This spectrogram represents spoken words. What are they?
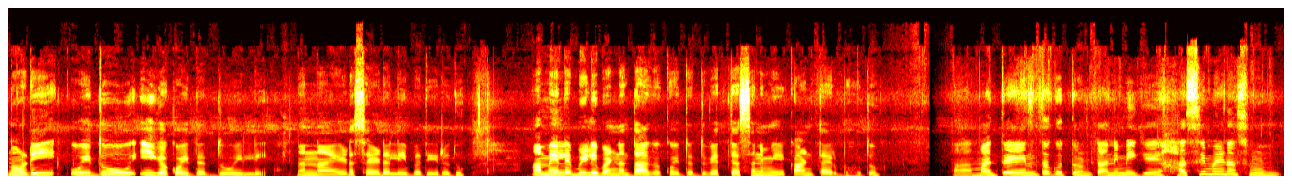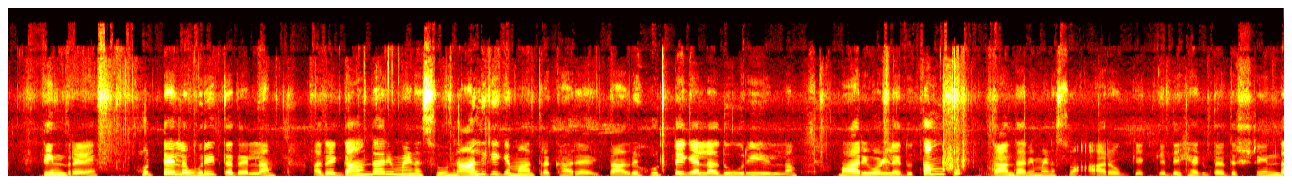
ನೋಡಿ, ಇದು ಈಗ ಕೊಯ್ದದ್ದು ಇಲ್ಲಿ. ನನ್ನ ಎಡ ಸೈಡಲ್ಲಿ ಬದಿ ಇರೋದು ಆಮೇಲೆ ಬಿಳಿ ಬಣ್ಣದ ಆಗ ಕೊಯ್ದದ್ದು. ವ್ಯತ್ಯಾಸ ನಿಮಗೆ ಕಾಣ್ತಾ ಇರಬಹುದು. ಮತ್ತೆ ಎಂತ ಗೊತ್ತುಂಟಾ? ನಿಮಗೆ ಹಸಿಮೆಣಸು ತಿಂದರೆ ಹೊಟ್ಟೆ ಎಲ್ಲ ಉರಿತದಲ್ಲ? ಆದರೆ ಗಾಂಧಾರಿ ಮೆಣಸು ನಾಲಿಗೆಗೆ ಮಾತ್ರ ಖಾರ ಆಯಿತಾ ಆದರೆ ಹೊಟ್ಟೆಗೆಲ್ಲ ಅದು ಉರಿ ಇಲ್ಲ ಭಾರಿ ಒಳ್ಳೆಯದು ತಂಪು. ಗಾಂಧಾರಿ ಮೆಣಸು ಆರೋಗ್ಯಕ್ಕೆ, ದೇಹದ ದೃಷ್ಟಿಯಿಂದ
